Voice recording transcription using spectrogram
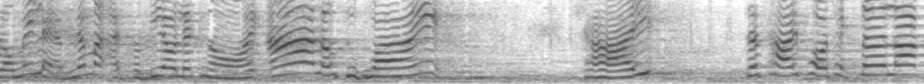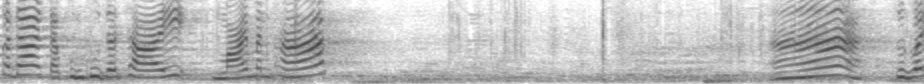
เราไม่แหลมเนี่ยมันอาจจะเบี้ยวเล็กน้อย อ่า จุดไว้ ใช้ จะใช้โปรเทคเตอร์ลากก็ได้ แต่คุณครูจะใช้ไม้บรรทัดอ่าจุดไว้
